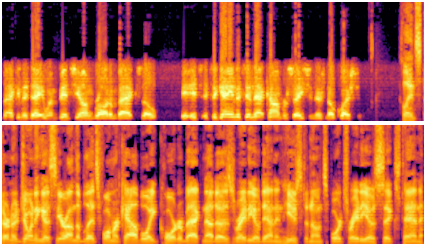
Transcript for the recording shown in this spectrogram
back in the day when Vince Young brought him back. So it, it's it's a game that's in that conversation. There's no question. Clint Stoerner joining us here on the Blitz, former Cowboy quarterback, now does radio down in Houston on Sports Radio 610.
